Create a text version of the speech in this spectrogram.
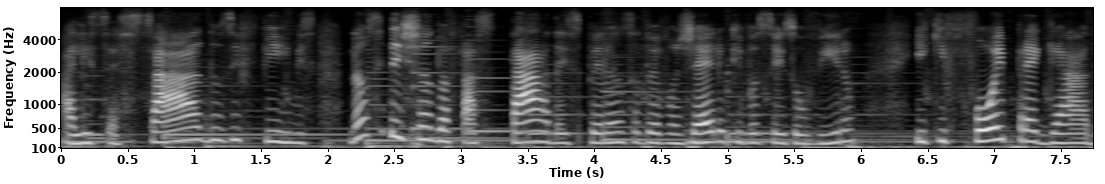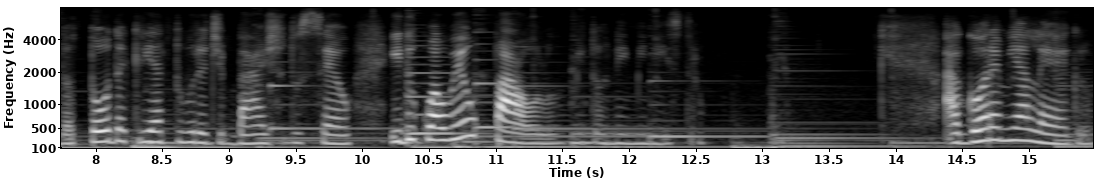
alicerçados e firmes, não se deixando afastar da esperança do evangelho que vocês ouviram e que foi pregado a toda criatura debaixo do céu e do qual eu, Paulo, me tornei ministro. Agora me alegro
